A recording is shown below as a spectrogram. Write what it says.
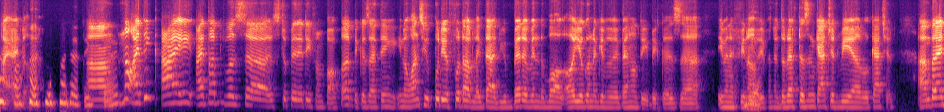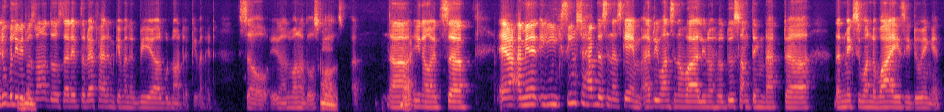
I, I don't. I don't um, so. No, I think I I thought it was uh, stupidity from Pogba because I think you know once you put your foot out like that, you better win the ball or you're gonna give away penalty because uh, even if you know yeah. even if the ref doesn't catch it, VAR will catch it. Um, but I do believe mm-hmm. it was mm-hmm. one of those that if the ref hadn't given it, VAR would not have given it. So you know, one of those calls. Mm. But uh, you know, it's uh, yeah. I mean, it, he seems to have this in his game. Every once in a while, you know, he'll do something that uh, that makes you wonder why is he doing it.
